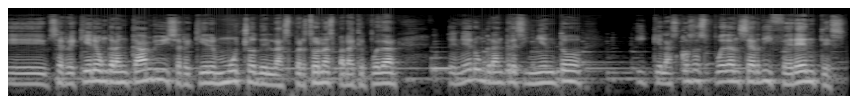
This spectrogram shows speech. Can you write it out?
Eh, se requiere un gran cambio y se requiere mucho de las personas para que puedan tener un gran crecimiento y que las cosas puedan ser diferentes.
